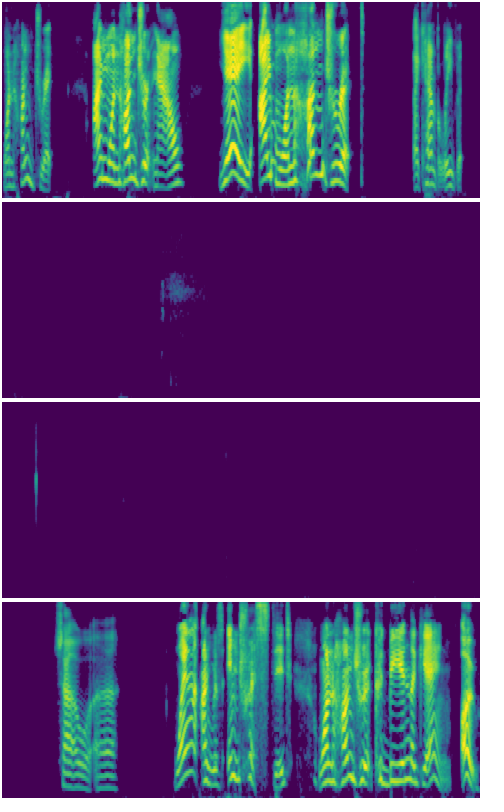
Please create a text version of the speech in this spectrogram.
100. I'm 100 now. Yay, I'm 100. I can't believe it. So, uh, when I was interested, 100 could be in the game. Oh,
